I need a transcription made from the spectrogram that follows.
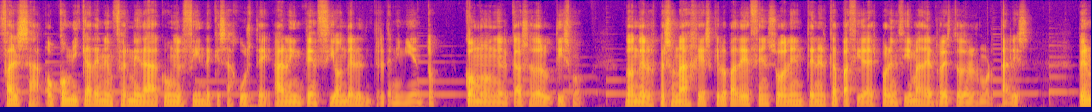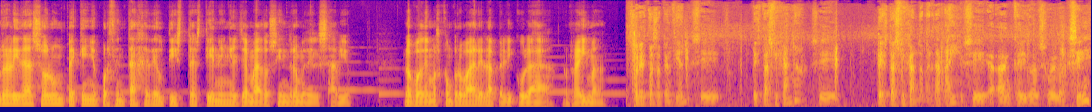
falsa o cómica de la enfermedad con el fin de que se ajuste a la intención del entretenimiento, como en el caso del autismo, donde los personajes que lo padecen suelen tener capacidades por encima del resto de los mortales, pero en realidad solo un pequeño porcentaje de autistas tienen el llamado síndrome del sabio. Lo podemos comprobar en la película Rayman. ¿Prestas atención? Sí, ¿Te estás fijando? sí, Te estás fijando, ¿verdad, Ray? sí, han caído al suelo. Sí.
